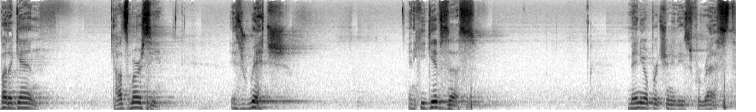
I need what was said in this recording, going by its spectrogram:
But again, God's mercy is rich, and He gives us many opportunities for rest.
